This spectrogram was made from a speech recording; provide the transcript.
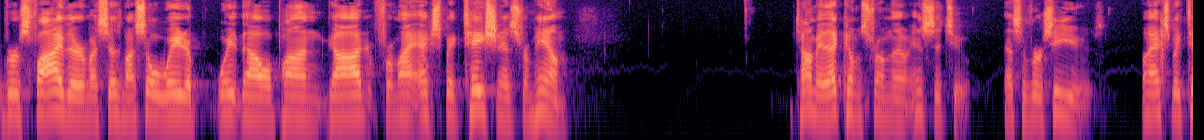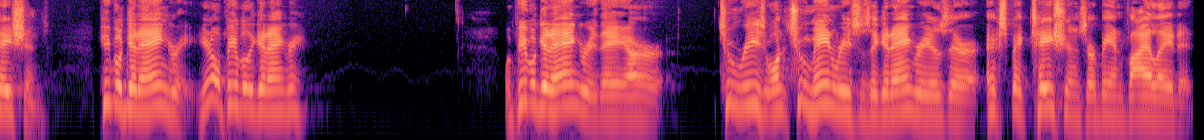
Verse 5 there says, My soul wait, wait thou upon God, for my expectation is from him. Tommy, that comes from the Institute. That's a verse he used. My expectations People get angry. You know people that get angry? When people get angry, they are two reasons, one of two main reasons they get angry is their expectations are being violated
